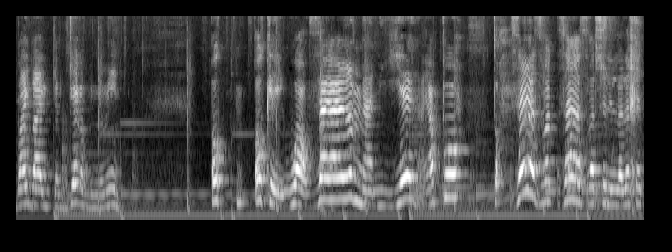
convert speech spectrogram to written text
ביי, ביי יא גבר בנימין. אוק- אוקיי, וואו, זה היה ערב מעניין, היה פה... טוב, זה היה הזמן שלי ללכת.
